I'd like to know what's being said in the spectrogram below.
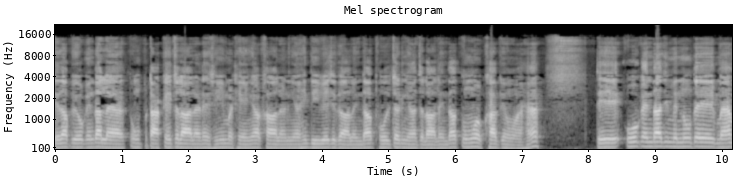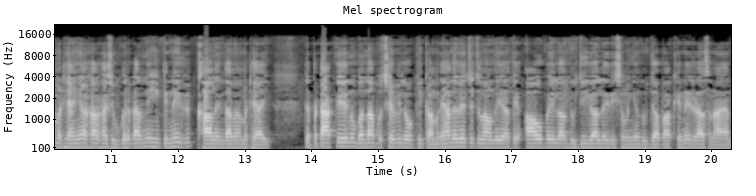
ਇਹਦਾ ਪਿਓ ਕਹਿੰਦਾ, ਲੈ ਤੂੰ ਪਟਾਕੇ ਚਲਾ ਲੈਣੇ ਸੀ, ਮਠਿਆਈਆਂ ਖਾ ਲੈਣੀਆਂ ਸੀ, ਦੀਵੇ ਜਗਾ ਲੈਂਦਾ, ਫੁੱਲ ਝੜੀਆਂ ਚਲਾ ਲੈਂਦਾ, ਤੂੰ ਔਖਾ ਕਿਉਂ ਆ, ਹੈ? ਤੇ ਉਹ ਕਹਿੰਦਾ, ਜੀ ਮੈਨੂੰ ਤੇ ਮੈਂ ਮਠਿਆਈਆਂ ਖਾ ਖਾ ਸ਼ੂਗਰ ਕਰਨੀ ਸੀ, ਕਿੰਨੀ ਖਾ ਲੈਂਦਾ ਮੈਂ ਮਠਿਆਈ? ਤੇ ਪਟਾਕੇ ਨੂੰ ਬੰਦਾ ਪੁੱਛੇ ਵੀ ਲੋਕੀ ਕਮਰਿਆਂ ਦੇ ਵਿੱਚ ਚਲਾਉਂਦੇ ਆ, ਤੇ ਆਓ ਪਹਿਲਾਂ ਦੂਜੀ ਗੱਲ, ਇਹਦੀ ਸੁਣੀਏ, ਦੂਜਾ ਪਾਖੇ ਨੇ ਜਿਹੜਾ ਸੁਣਾਇਆ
